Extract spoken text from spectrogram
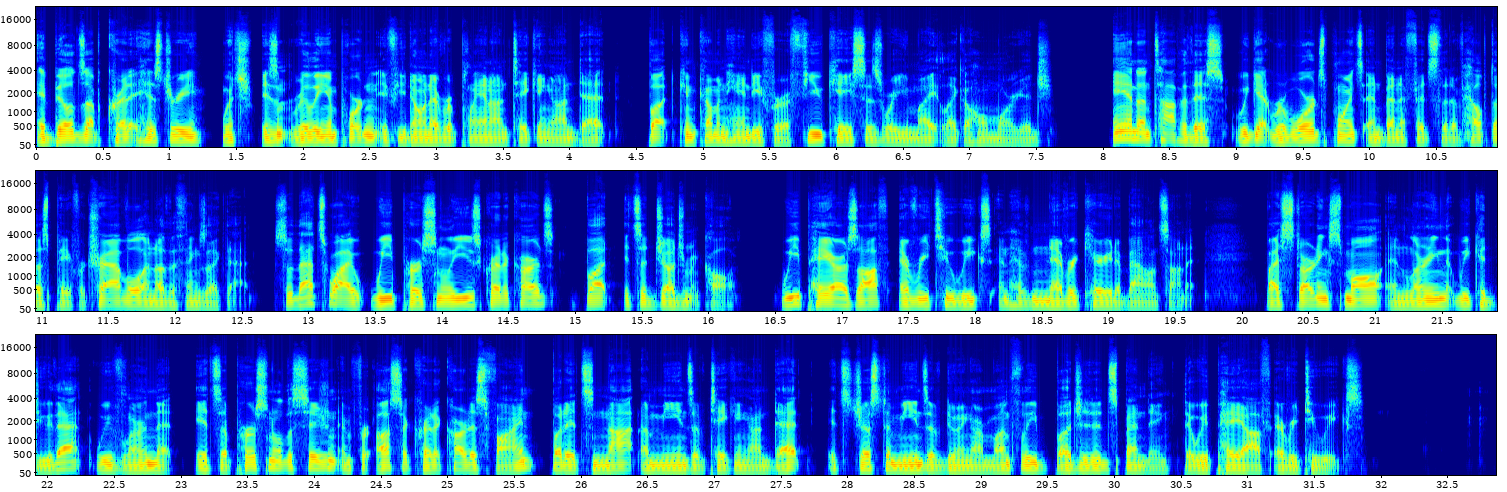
It builds up credit history, which isn't really important if you don't ever plan on taking on debt, but can come in handy for a few cases where you might, like a home mortgage. And on top of this, we get rewards points and benefits that have helped us pay for travel and other things like that. So that's why we personally use credit cards, but it's a judgment call. We pay ours off every two weeks and have never carried a balance on it. By starting small and learning that we could do that, we've learned that it's a personal decision, and for us, a credit card is fine, but it's not a means of taking on debt. It's just a means of doing our monthly budgeted spending that we pay off every two weeks.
